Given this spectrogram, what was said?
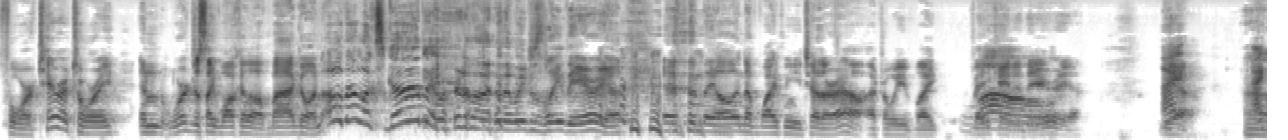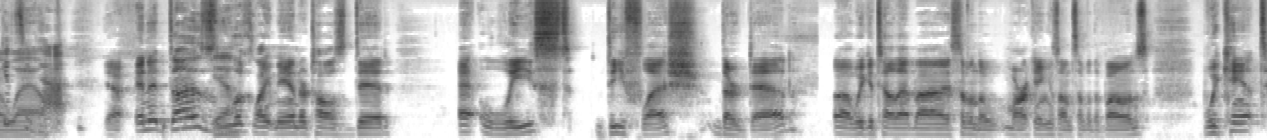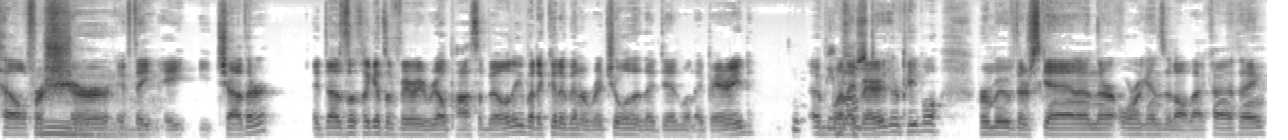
for territory, and we're just like walking off by, going, "Oh, that looks good," and, we're- and then we just leave the area, and then they all end up wiping each other out after we've like vacated Whoa. the area. Yeah. I Oh, could see that. Yeah, and it does Yeah. look like Neanderthals did at least deflesh their dead. Uh, we could tell that by some of the markings on some of the bones. We can't tell for sure Hmm. if they ate each other. It does look like it's a very real possibility, but it could have been a ritual that they did when they buried uh, when they buried their people, remove their skin and their organs and all that kind of thing.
